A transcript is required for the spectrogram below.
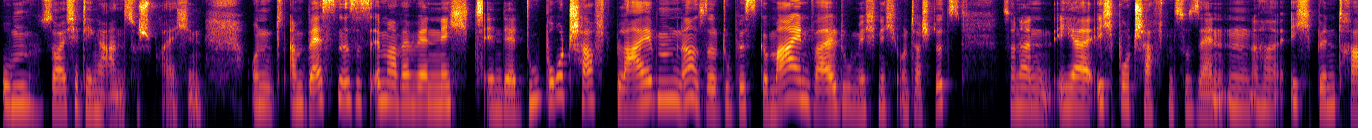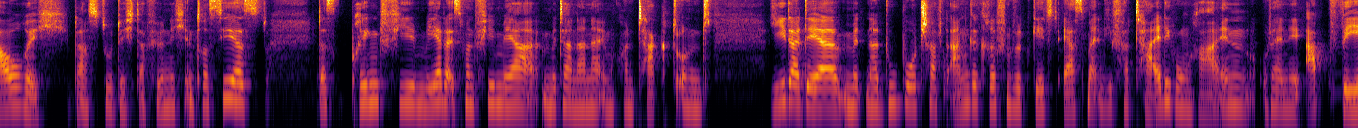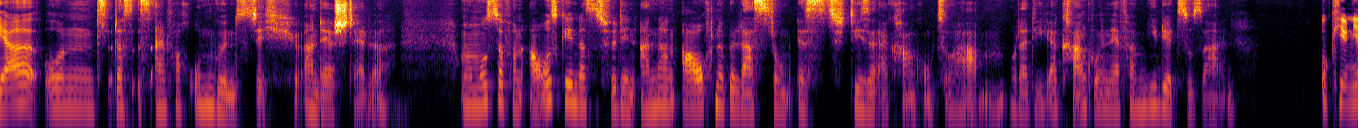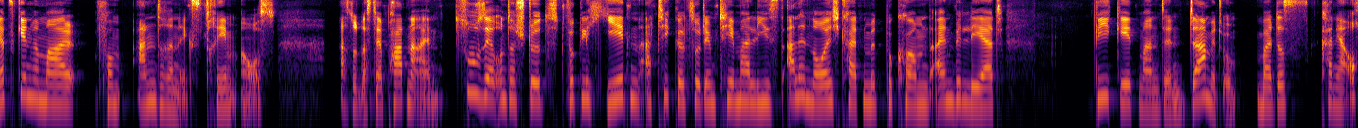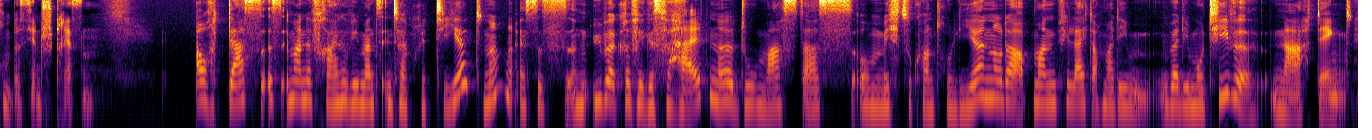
um solche Dinge anzusprechen. Und am besten ist es immer, wenn wir nicht in der Du-Botschaft bleiben, ne? also du bist gemein, weil du mich nicht unterstützt, sondern eher Ich-Botschaften zu senden. Äh, ich bin traurig, dass du dich dafür nicht interessierst. Das bringt viel mehr, da ist man viel mehr miteinander im Kontakt und jeder, der mit einer Du-Botschaft angegriffen wird, geht erstmal in die Verteidigung rein oder in die Abwehr und das ist einfach ungünstig an der Stelle. Man muss davon ausgehen, dass es für den anderen auch eine Belastung ist, diese Erkrankung zu haben oder die Erkrankung in der Familie zu sein. Okay, und jetzt gehen wir mal vom anderen Extrem aus. Also, dass der Partner einen zu sehr unterstützt, wirklich jeden Artikel zu dem Thema liest, alle Neuigkeiten mitbekommt, einen belehrt. Wie geht man denn damit um? Weil das kann ja auch ein bisschen stressen. Auch das ist immer eine Frage, wie man es interpretiert. Ne? Es ist ein übergriffiges Verhalten. Ne? Du machst das, um mich zu kontrollieren, oder ob man vielleicht auch mal die, über die Motive nachdenkt.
